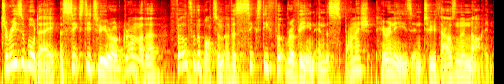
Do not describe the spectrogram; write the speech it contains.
Teresa Bourdet, a 62 year old grandmother, fell to the bottom of a 60 foot ravine in the Spanish Pyrenees in 2009.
